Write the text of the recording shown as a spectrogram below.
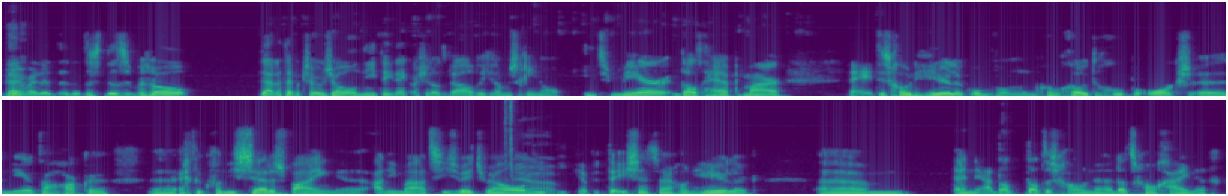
nee, maar dat, dat, is, dat is best wel... Ja, dat heb ik sowieso al niet. Ik denk als je dat wel hebt, dat je dan misschien al iets meer dat hebt. Maar nee, het is gewoon heerlijk om, van, om gewoon grote groepen orks uh, neer te hakken. Uh, echt ook van die satisfying uh, animaties, weet je wel. Ja. Die, die capitations zijn gewoon heerlijk. Um, en ja, dat, dat, is gewoon, dat is gewoon geinig.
